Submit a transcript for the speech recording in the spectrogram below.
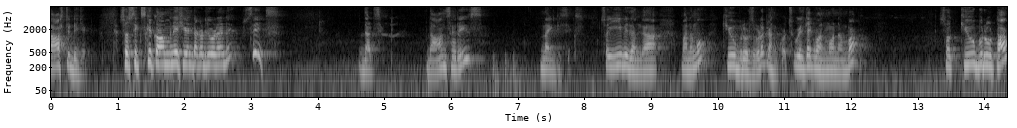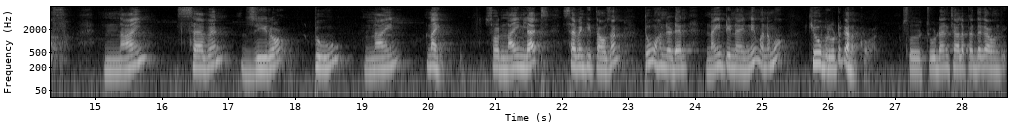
లాస్ట్ డిజిట్ సో సిక్స్కి కాంబినేషన్ ఏంటి అక్కడ చూడండి? Six that's it the answer is ninety six so ఈ విధంగా మనము క్యూబ్ రూట్స్ కూడా కనుక్కోవచ్చు. Will take one more number so cube root of nine seven zero two nine nine so nine lakhs seventy thousand two hundred and ninety నైన్ని మనము క్యూబ్ రూట్ కనుక్కోవాలి. సో చూడడానికి చాలా పెద్దగా ఉంది.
